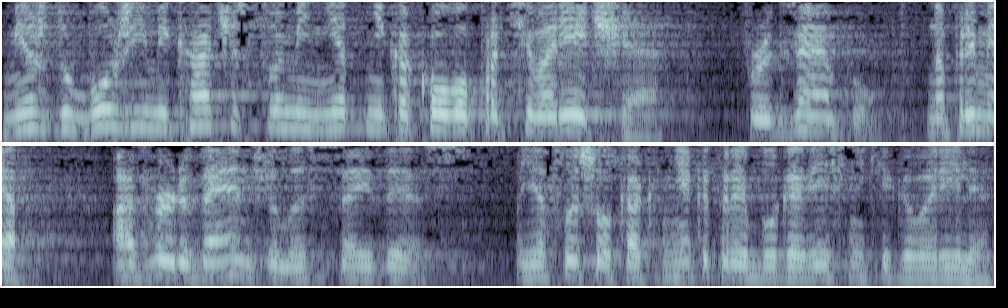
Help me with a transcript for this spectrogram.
Между Божьими качествами нет никакого противоречия. For example, Например, I've heard evangelists say this. я слышал, как некоторые благовестники говорили,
